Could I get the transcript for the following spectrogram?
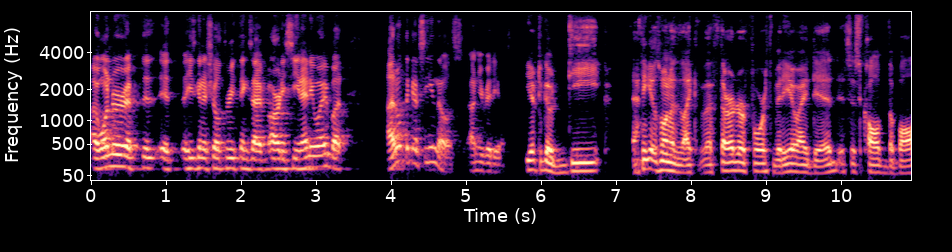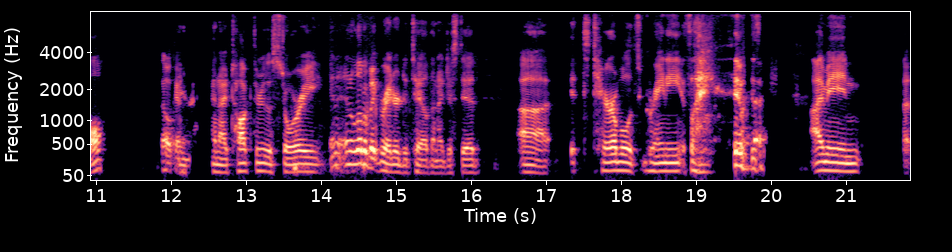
I wonder if, the, if he's going to show three things I've already seen anyway, but I don't think I've seen those on your videos. You have to go deep I think it was one of the, like the third or fourth video I did. It's just called The Ball. Okay. And, and I talked through the story in, in, a little bit greater detail than I just did. Uh, it's terrible. It's grainy. It's like, it was, I mean, uh,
